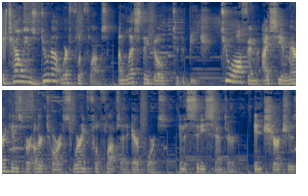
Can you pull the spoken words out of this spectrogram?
Italians do not wear flip-flops unless they go to the beach. Too often, I see Americans or other tourists wearing flip-flops at airports, in the city center, in churches,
